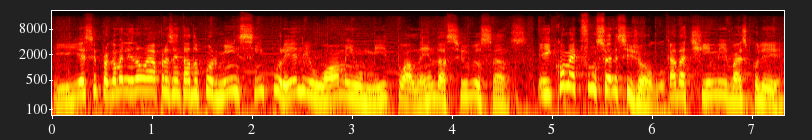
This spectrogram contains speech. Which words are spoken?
E esse programa ele não é apresentado por mim, sim por ele, o homem, o mito, a lenda Silvio Santos. E como é que funciona esse jogo? Cada time vai escolher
